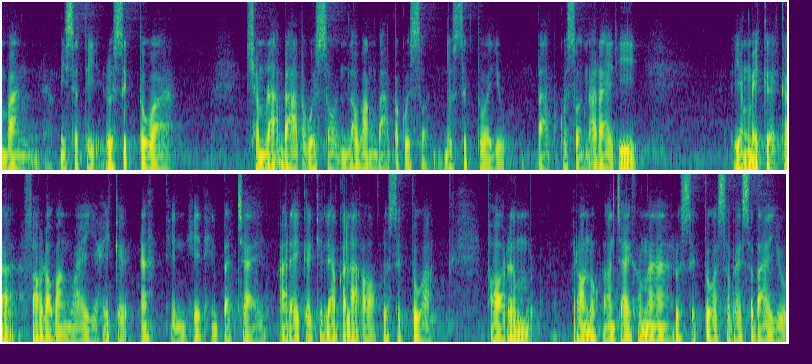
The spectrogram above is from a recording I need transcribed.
ำวันมีสติรู้สึกตัวชำระบาปอกุศล ระวังบาปอกุศล รู้สึกตัวอยู่ บาปอกุศลอะไรที่ยังไม่เกิดก็เฝ้าระวังไว้ อย่าให้เกิดนะเห็นเหตุเห็นปัจจัย อะไรเกิดขึ้นแล้วก็ละออกรู้สึกตัว พอเริ่มร้อนอกร้อนใจเข้ามารู้สึกตัวสบายๆอยู่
